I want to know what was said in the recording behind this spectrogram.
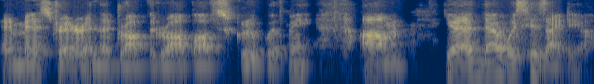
an administrator in the drop the drop offs group with me. Um, yeah, that was his idea.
